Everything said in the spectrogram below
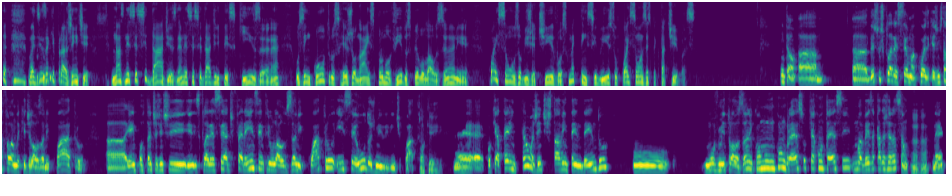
mas diz aqui para a gente nas necessidades, né, necessidade de pesquisa, né, os encontros regionais promovidos pelo Lausanne, quais são os objetivos, como é que tem sido isso, quais são as expectativas? Então, uh, uh, deixa eu esclarecer uma coisa, que a gente está falando aqui de Lausanne 4, Uh, e é importante a gente esclarecer a diferença entre o Lausanne 4 e CU 2024. Ok. É, porque até então a gente estava entendendo o movimento Lausanne como um congresso que acontece uma vez a cada geração. Uhum. Né?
